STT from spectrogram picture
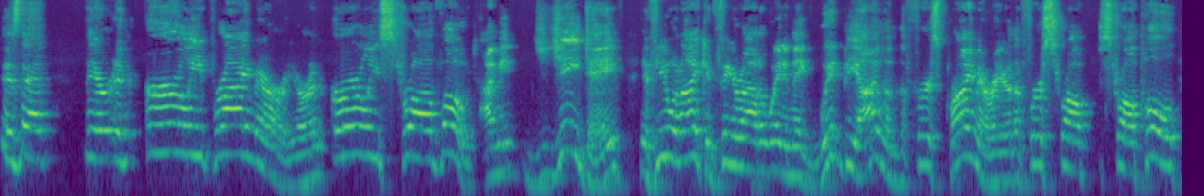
is that they're an early primary or an early straw vote. I mean, gee, Dave, if you and I could figure out a way to make Whidbey Island the first primary or the first straw straw poll,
